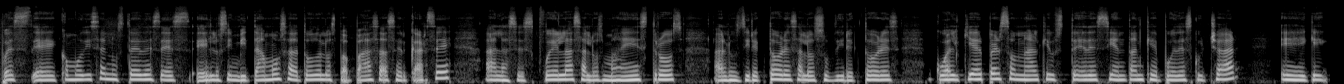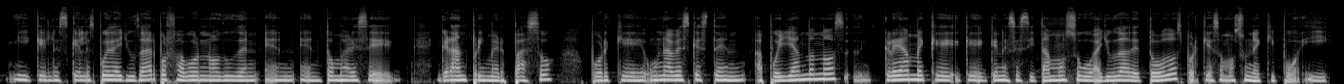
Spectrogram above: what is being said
Pues eh, como dicen ustedes, es, eh, los invitamos a todos los papás a acercarse a las escuelas, a los maestros, a los directores, a los subdirectores, cualquier personal que ustedes sientan que puede escuchar eh, y que les, que les puede ayudar, por favor no duden en, tomar ese gran primer paso, porque una vez que estén apoyándonos, créanme que, que, necesitamos su ayuda de todos, porque somos un equipo y,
